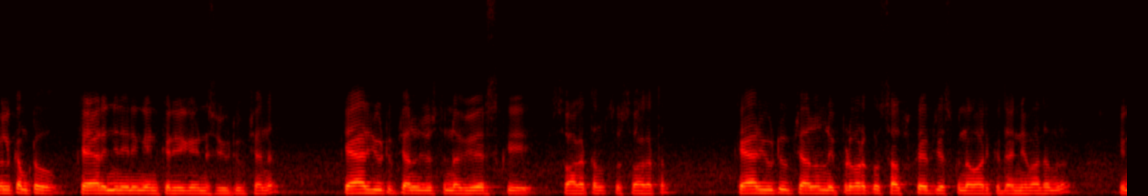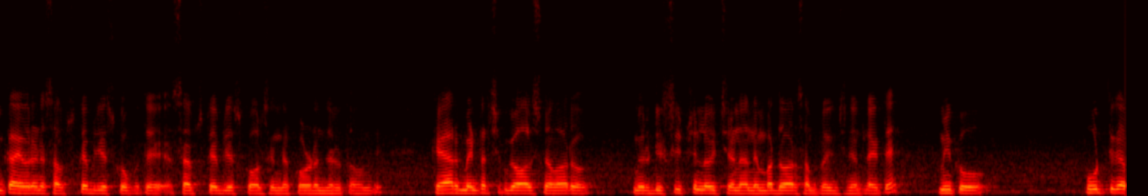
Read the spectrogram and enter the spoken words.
Welcome to KR engineering and career guidance YouTube channel. KR YouTube channel చూస్తున్న వ్యూయర్స్కి స్వాగతం సుస్వాగతం. కేఆర్ యూట్యూబ్ ఛానల్ని ఇప్పటివరకు సబ్స్క్రైబ్ చేసుకున్న వారికి ధన్యవాదములు. ఇంకా ఎవరైనా సబ్స్క్రైబ్ చేసుకోకపోతే సబ్స్క్రైబ్ చేసుకోవాల్సిందిగా కోరడం జరుగుతూ ఉంది. కేఆర్ మెంటర్షిప్ కావాల్సిన వారు మీరు డిస్క్రిప్షన్లో ఇచ్చిన నా నెంబర్ ద్వారా సంప్రదించినట్లయితే మీకు పూర్తిగా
